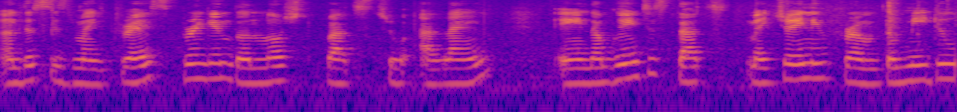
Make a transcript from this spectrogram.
and this is my dress bringing the notched parts to align. And I'm going to start my joining from the middle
